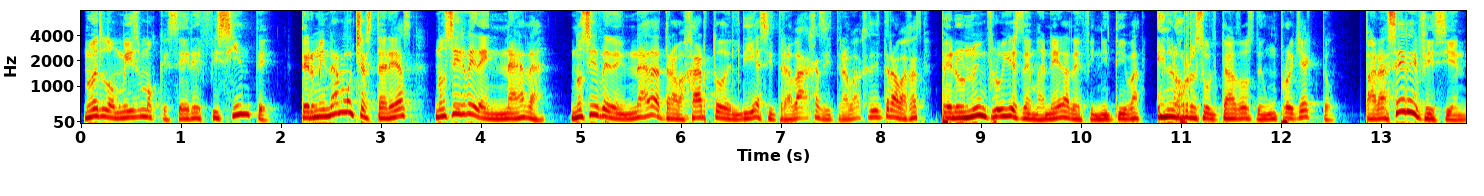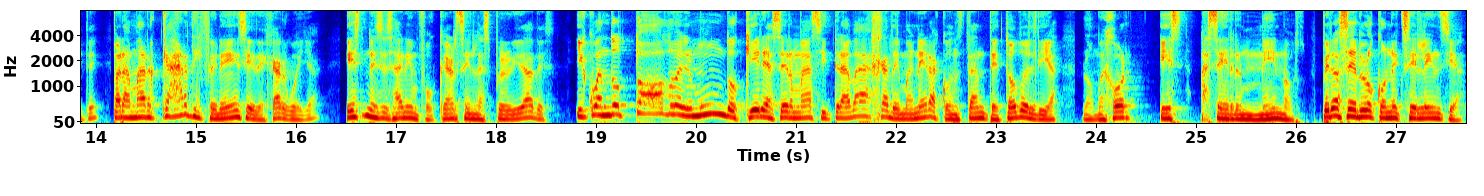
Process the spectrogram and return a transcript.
no es lo mismo que ser eficiente. Terminar muchas tareas no sirve de nada. No sirve de nada trabajar todo el día si trabajas y trabajas y trabajas, pero no influyes de manera definitiva en los resultados de un proyecto. Para ser eficiente, para marcar diferencia y dejar huella, es necesario enfocarse en las prioridades. Y cuando todo el mundo quiere hacer más y trabaja de manera constante todo el día, lo mejor es hacer menos, pero hacerlo con excelencia.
